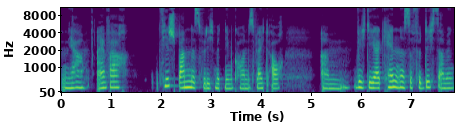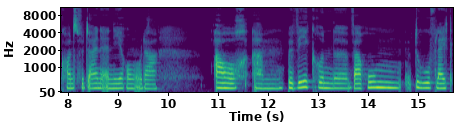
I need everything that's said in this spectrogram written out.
ja, einfach viel Spannendes für dich mitnehmen konntest, vielleicht auch ähm, wichtige Erkenntnisse für dich sammeln konntest, für deine Ernährung oder auch ähm, Beweggründe, warum du vielleicht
